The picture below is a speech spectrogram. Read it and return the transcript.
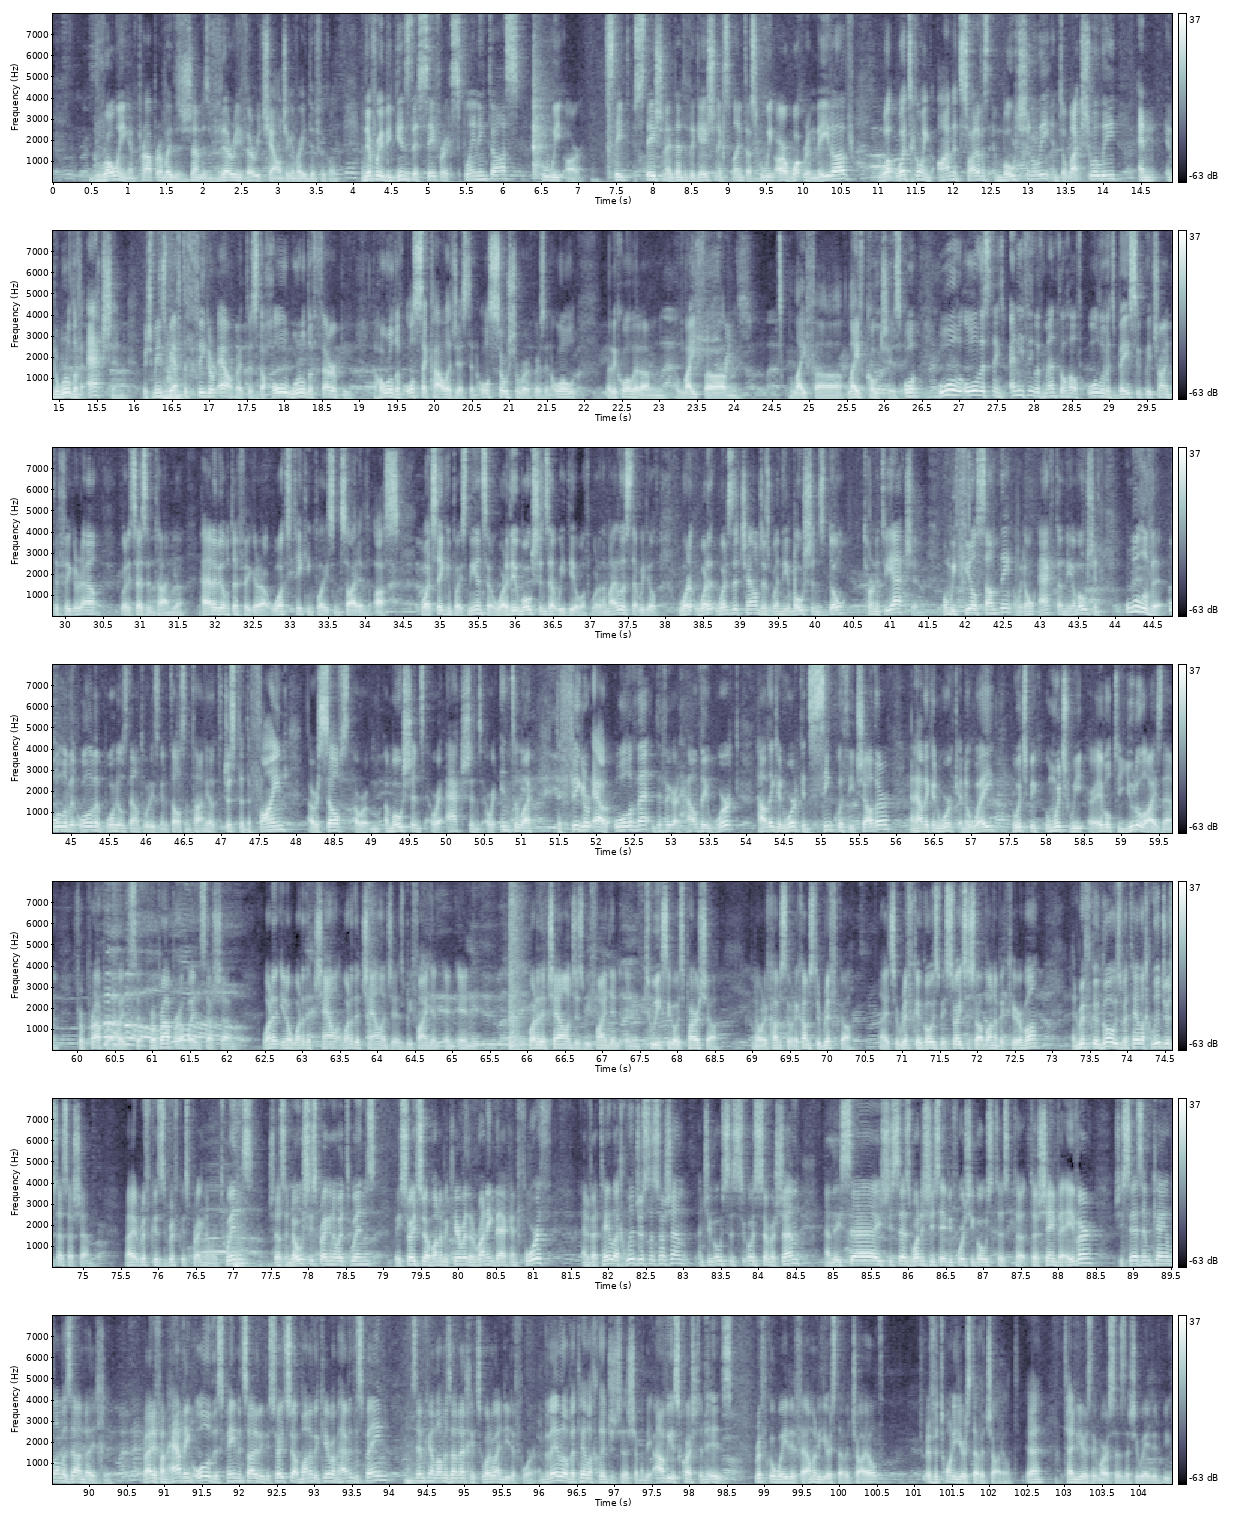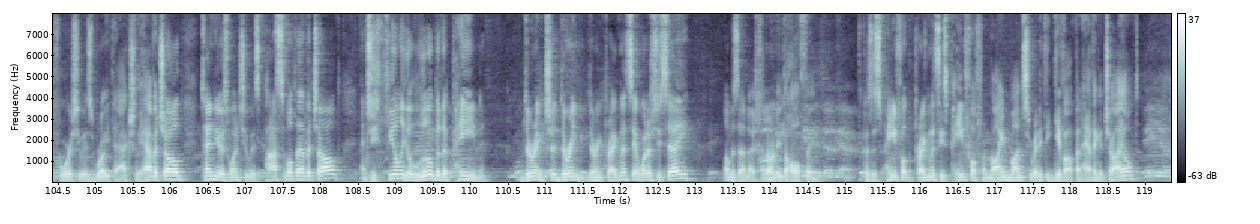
growing and proper avodah Hashem is very, very challenging and very difficult. And therefore, he begins this sefer explaining to us who we are. State, station identification, explain to us who we are, what we're made of, what, what's going on inside of us emotionally, intellectually, and in the world of action, which means we have to figure out, right? There's the whole world of therapy, the whole world of all psychologists and all social workers and all, what they call it, um, life. Um, life uh, life coaches, all, all, all these things, anything with mental health, all of it's basically trying to figure out what it says in Tanya. How to be able to figure out what's taking place inside of us, what's taking place in the inside. What are the emotions that we deal with? What are the milas that we deal with? What, what, what is the challenges when the emotions don't turn into action? When we feel something and we don't act on the emotion. All of it, all of it, all of it boils down to what he's going to tell us in Tanya, just to define ourselves, our emotions, our actions, our intellect, to figure out all of that and to figure out how they work, how they can work in sync with each other, and how they can work in a way in which we, in which we are able to utilize them for proper avodah, for proper avodah Hashem. One of you know one of the challenge one of the challenges we find in, in, in, one of the challenges we find in, in two weeks ago's parsha. You know when it comes to when it comes to Rivka, right? So Rivka goes v'sreitzes abana bekirba, and Rivka goes v'telach lidrus es Hashem. Right, Rivka's Rivka's pregnant with twins. She doesn't know she's pregnant with twins. V'sreitzes abana bekirba. They're running back and forth and Vatelech Lidris is Hashem, and she goes to she goes to serve Hashem, and they say she says, what does she say before she goes to to, to Shem Ve'aver? She says, Right, if I'm having all of this pain inside of me, I'm having this pain, so what do I need it for? And the obvious question is, Rivka waited for how many years to have a child? She waited for 20 years to have a child. Yeah? 10 years, the Gemara says that she waited before she was right to actually have a child. 10 years when she was possible to have a child. And she's feeling a little bit of pain during during during pregnancy. And what does she say? I don't need the whole thing because it's painful. The pregnancy is painful for nine months. You're ready to give up on having a child.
